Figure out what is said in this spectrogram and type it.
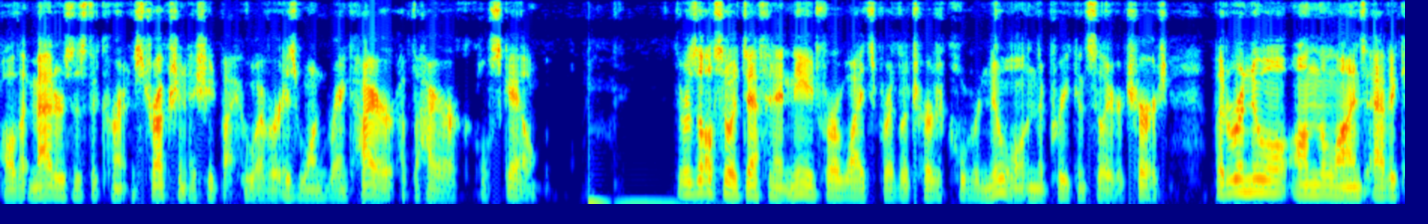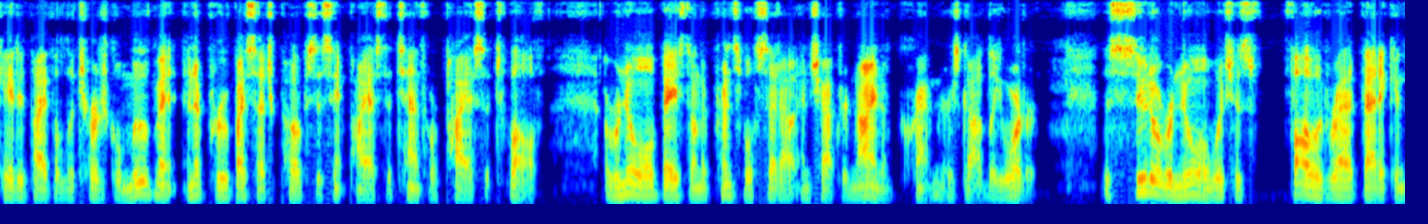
All that matters is the current instruction issued by whoever is one rank higher up the hierarchical scale. There is also a definite need for a widespread liturgical renewal in the preconciliar Church, but a renewal on the lines advocated by the liturgical movement and approved by such popes as St. Pius X or Pius XII, a renewal based on the principles set out in Chapter 9 of Cranmer's Godly Order. The pseudo renewal which has followed Vatican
